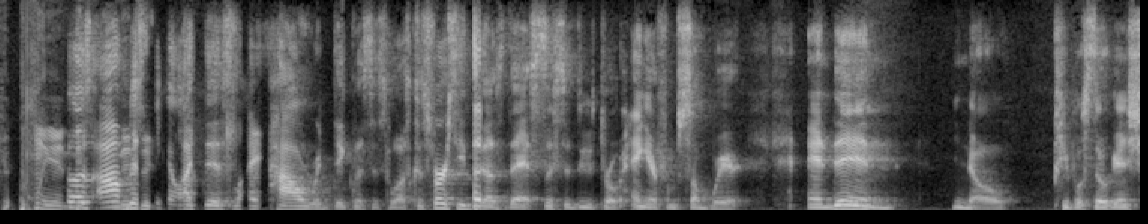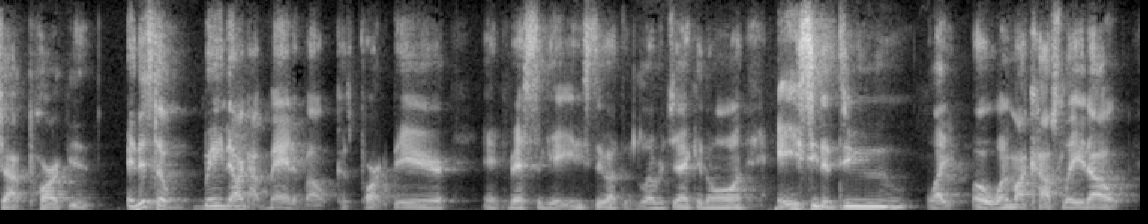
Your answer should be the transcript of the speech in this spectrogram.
playing. Because I'm just thinking like this, like how ridiculous this was. Because first he does that, slits the dude's throat, hanging from somewhere, and then you know people still getting shot. Park is, and this is the main thing I got mad about because Park there investigating, he still got the leather jacket on, and he see the dude like, oh, one of my cops laid out.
